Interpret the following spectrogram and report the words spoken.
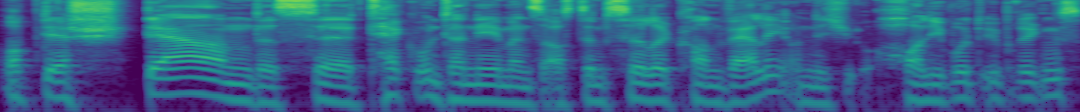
Ob der Stern des äh, Tech-Unternehmens aus dem Silicon Valley und nicht Hollywood übrigens,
